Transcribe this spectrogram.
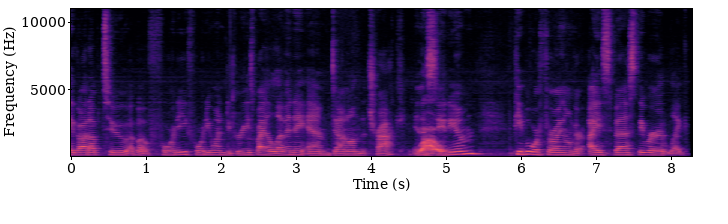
it got up to about 40, 41 degrees by 11 a.m. down on the track in the stadium. People were throwing on their ice vests. They were like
